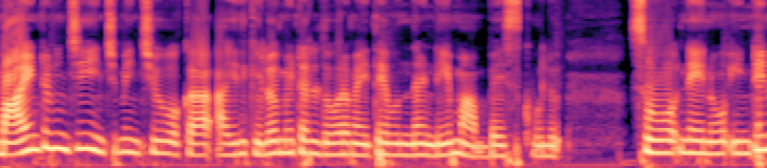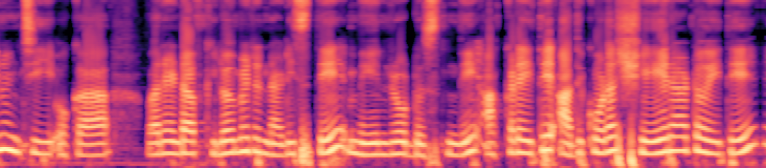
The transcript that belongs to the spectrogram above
మా ఇంటి నుంచి ఇంచుమించు ఒక ఐదు కిలోమీటర్ల దూరం అయితే ఉందండి మా అబ్బాయి స్కూలు. సో నేను ఇంటి నుంచి ఒక వన్ అండ్ హాఫ్ కిలోమీటర్ నడిస్తే మెయిన్ రోడ్ వస్తుంది. అక్కడైతే అది కూడా షేర్ ఆటో అయితే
